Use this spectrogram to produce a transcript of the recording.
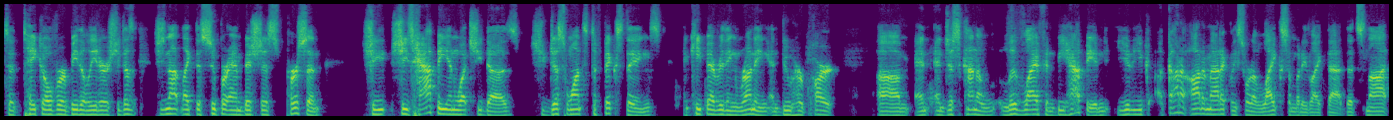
to take over be the leader she doesn't. she's not like this super ambitious person she she's happy in what she does she just wants to fix things and keep everything running and do her part um, and and just kind of live life and be happy. And you you gotta automatically sort of like somebody like that that's not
